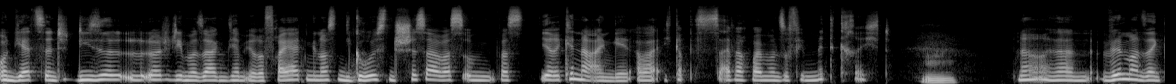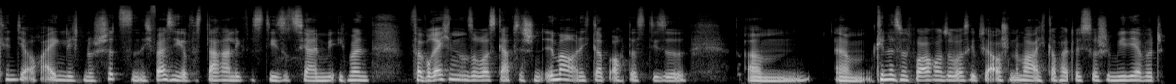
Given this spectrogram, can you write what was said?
Und jetzt sind diese Leute, die immer sagen, die haben ihre Freiheiten genossen, die größten Schisser, was um was ihre Kinder angeht. Aber ich glaube, das ist einfach, weil man so viel mitkriegt. Mhm. Ne? Und dann will man sein Kind ja auch eigentlich nur schützen. Ich weiß nicht, ob es daran liegt, dass die sozialen, ich meine, Verbrechen und sowas gab es ja schon immer. Und ich glaube auch, dass diese ähm, ähm, Kindesmissbrauch und sowas gibt es ja auch schon immer. Ich glaube halt durch Social Media wird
